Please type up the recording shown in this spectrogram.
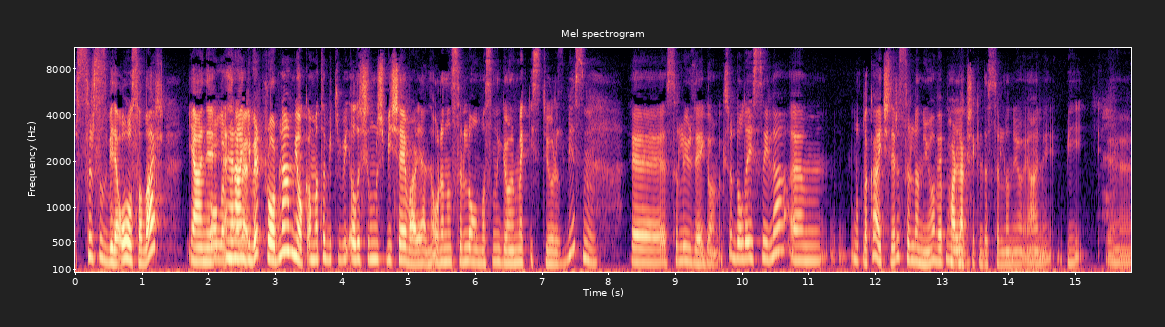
sırsız bile olsalar yani Olabilir, herhangi evet. bir problem yok ama tabii ki bir alışılmış bir şey var yani oranın sırlı olmasını görmek istiyoruz biz. Ee, sırlı yüzeyi görmek istiyoruz. Dolayısıyla e, mutlaka içleri sırlanıyor ve parlak şekilde sırlanıyor yani bir e,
